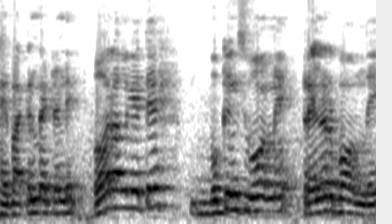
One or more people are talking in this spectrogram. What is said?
అవి పక్కన పెట్టండి. ఓవరాల్గా అయితే బుకింగ్స్ బాగున్నాయి ట్రైలర్ బాగుంది.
